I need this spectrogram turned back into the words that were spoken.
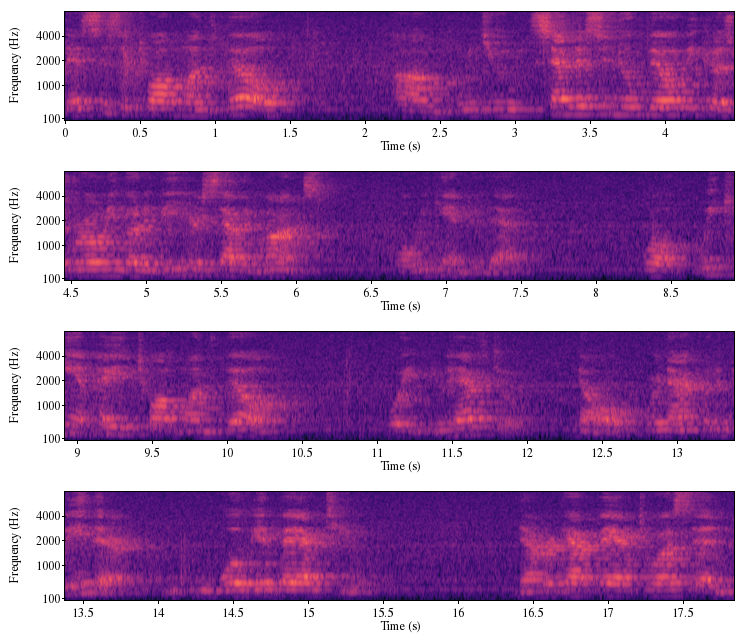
this is a 12-month bill. Um, would you send us a new bill because we're only going to be here seven months? Well, we can't do that. Well, we can't pay a 12-month bill. Well, you have to. No, we're not going to be there. We'll get back to you. Never got back to us, and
